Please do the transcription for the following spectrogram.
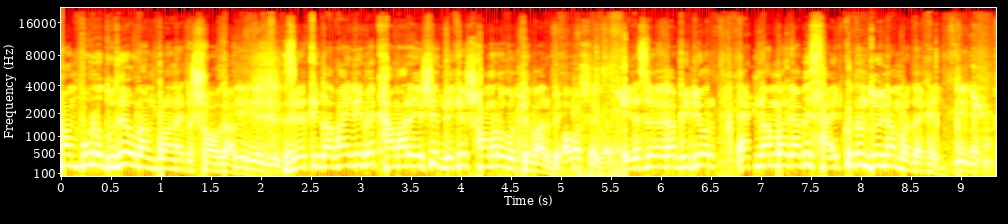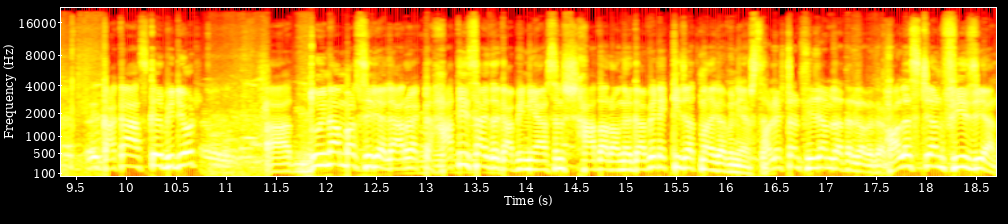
সম্পূর্ণ দুধের উলান পালান একটা সহ জি। যে কিতা ভাই নিবে খামারে এসে দেখে সংগ্রহ করতে পারবে। অবশ্যই এটা ছিল কাকা ভিডিওর এক নাম্বার গাবি সাইড করে দেন দুই নাম্বার দেখাই। জি দেখেন। কাকা আজকের ভিডিওর দুই নাম্বার সিরিয়ালে আরও একটা হাতি সাইজের গাভি নিয়ে আসছেন সাদা রঙের গাভি। এটা কি জাত মানে গাভি নিয়ে আসছেন? হলস্টান ফিজাম জাতের গাবে কাকা। Holstein Friesian.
